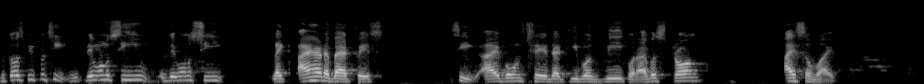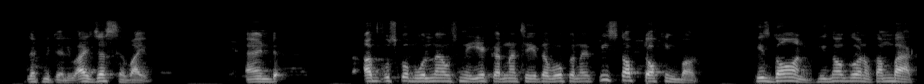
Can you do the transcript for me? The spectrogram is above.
because people see they want to see you. They want to see Like I had a bad face. See, I won't say that he was weak or I was strong. I survived. Let me tell you, I just survived. And अब उसको बोलना उसने ये करना चाहिए था वो करना please stop talking about he's gone he's not going to come back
